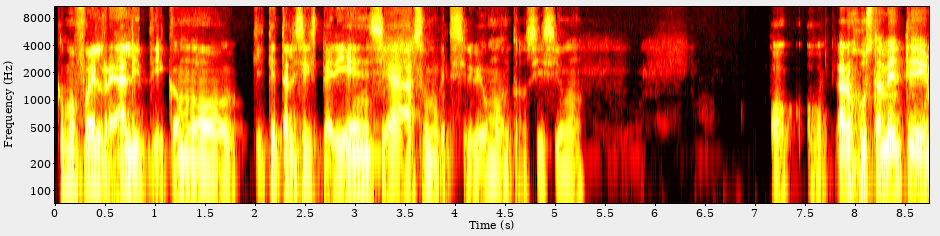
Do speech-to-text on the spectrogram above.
¿cómo fue el reality? ¿Cómo, qué, qué, tal esa experiencia? Asumo que te sirvió un montoncísimo. O, claro, justamente,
